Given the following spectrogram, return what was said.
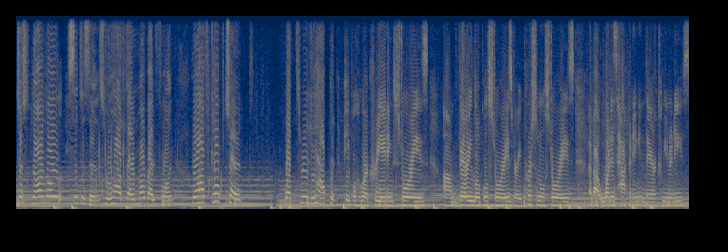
just normal citizens who have their mobile phone, who have captured what really happened. People who are creating stories, um, very local stories, very personal stories about what is happening in their communities,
